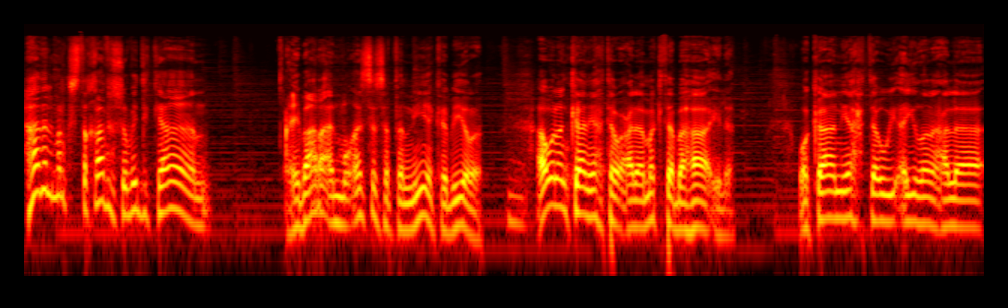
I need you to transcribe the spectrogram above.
هذا المركز الثقافي السوفيتي كان عبارة عن مؤسسة فنية كبيرة اولا كان يحتوي على مكتبة هائلة وكان يحتوي أيضا على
